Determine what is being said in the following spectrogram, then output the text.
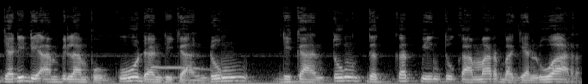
Jadi diambil lampuku dan digantung Digantung deket pintu kamar bagian luar.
